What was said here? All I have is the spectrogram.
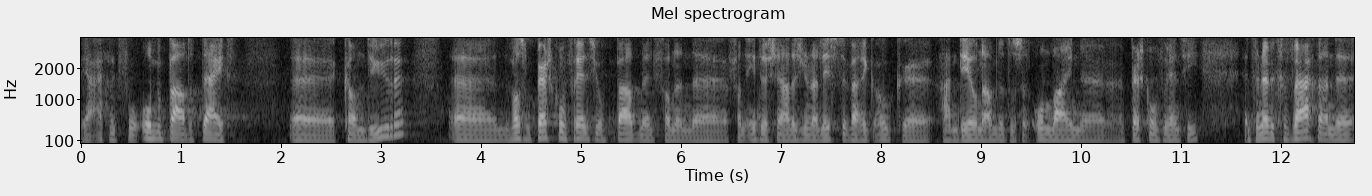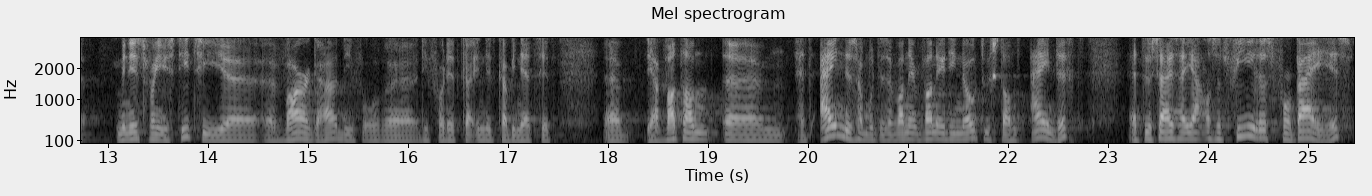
ja, eigenlijk voor onbepaalde tijd kan duren. er was een persconferentie op een bepaald moment van, een, van internationale journalisten waar ik ook aan deelnam. Dat was een online persconferentie. En toen heb ik gevraagd aan de minister van Justitie, uh, Varga, die, voor, uh, die voor dit, in dit kabinet zit, ja, wat dan ehm, het einde zou moeten zijn, wanneer, wanneer die noodtoestand eindigt. En toen zei zij, ja, als het virus voorbij is,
